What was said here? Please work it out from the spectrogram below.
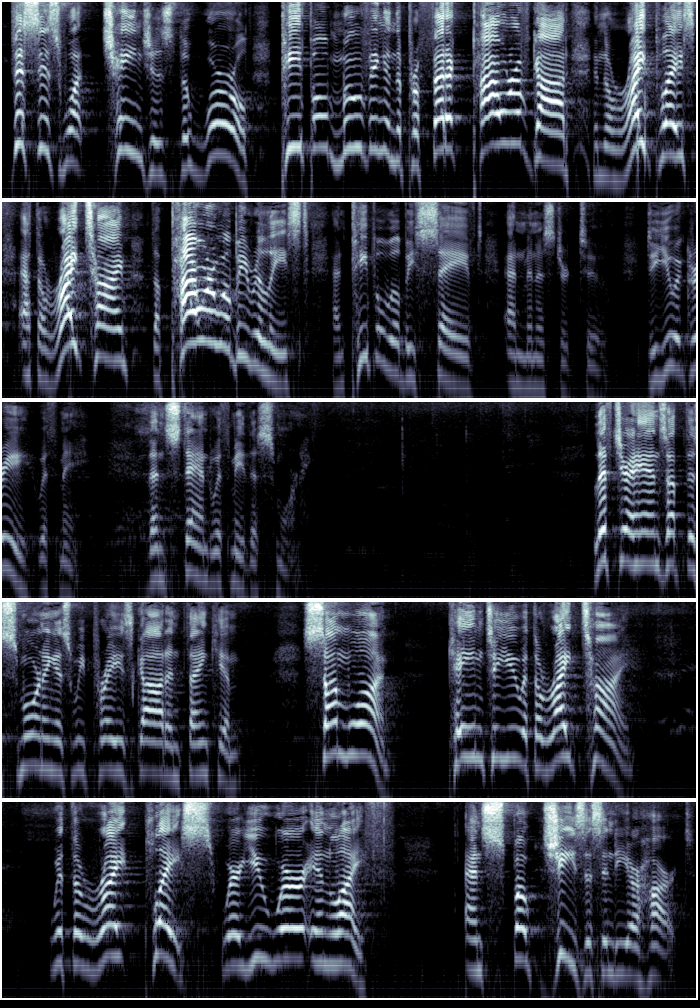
This is what changes the world. People moving in the prophetic power of God in the right place at the right time. The power will be released and people will be saved and ministered to. Do you agree with me? Yes. Then stand with me this morning. Lift your hands up this morning as we praise God and thank Him. Someone came to you at the right time, with the right place where you were in life, and spoke Jesus into your heart.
